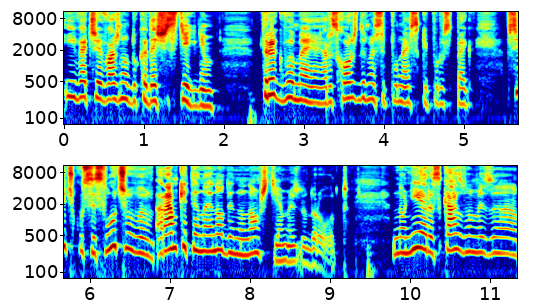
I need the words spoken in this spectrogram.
и вече е важно докъде ще стигнем. Тръгваме, разхождаме се по Невски проспект. Всичко се случва в рамките на едно денонощие, между другото. Но ние разказваме за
